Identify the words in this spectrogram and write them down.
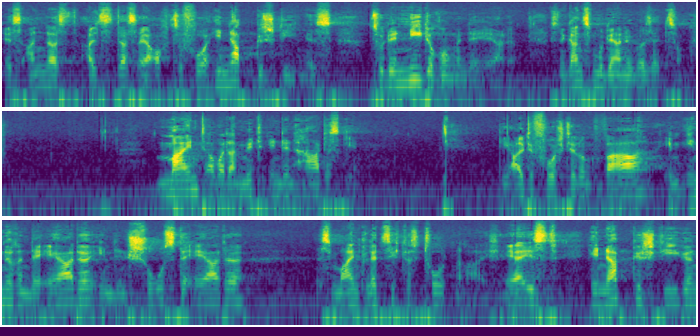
es anders, als dass er auch zuvor hinabgestiegen ist zu den Niederungen der Erde. Das ist eine ganz moderne Übersetzung. Meint aber damit in den Hades gehen. Die alte Vorstellung war im Inneren der Erde, in den Schoß der Erde. Es meint letztlich das Totenreich. Er ist hinabgestiegen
